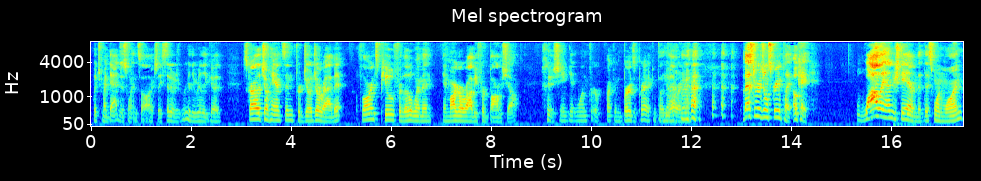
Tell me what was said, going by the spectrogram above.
which my dad just went and saw. Actually, said it was really really good. Scarlett Johansson for Jojo Rabbit, Florence Pugh for Little Women, and Margot Robbie for Bombshell. she ain't getting one for fucking Birds of Prey. I can tell you that right now. Best original screenplay. Okay. While I understand that this one won,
